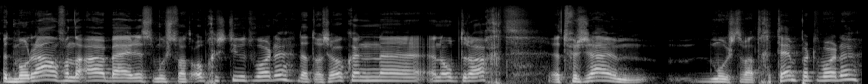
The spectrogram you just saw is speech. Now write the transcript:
Het moraal van de arbeiders moest wat opgestuurd worden. Dat was ook een, eh, een opdracht. Het verzuim moest wat getemperd worden.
